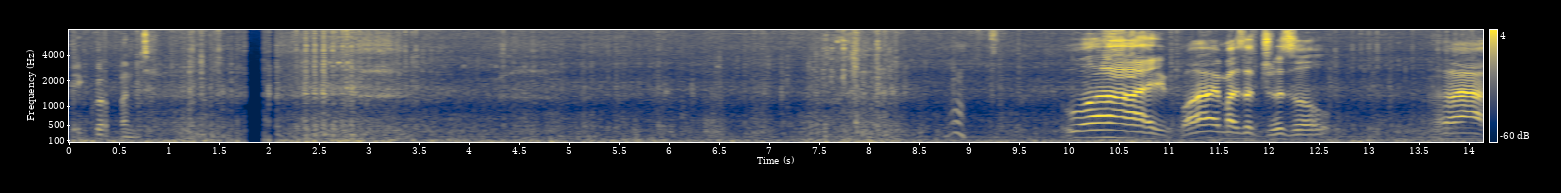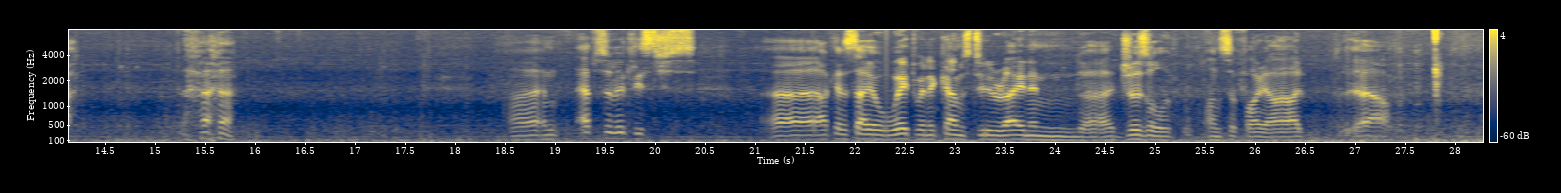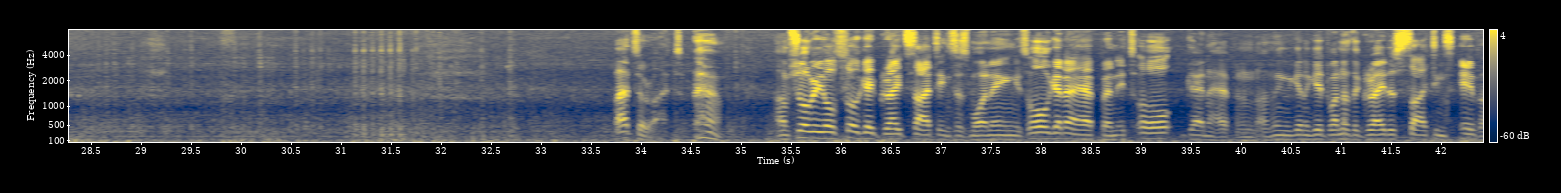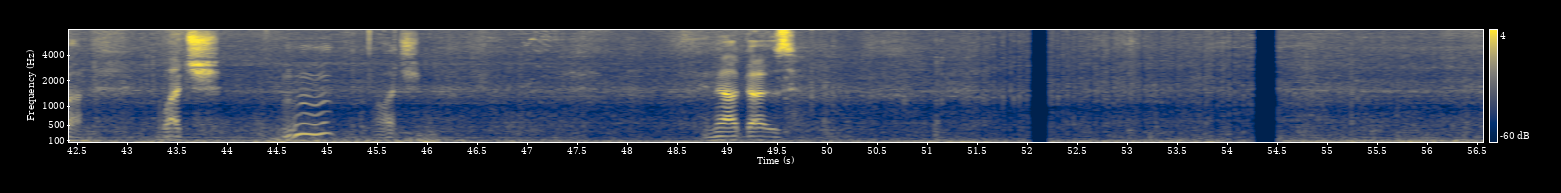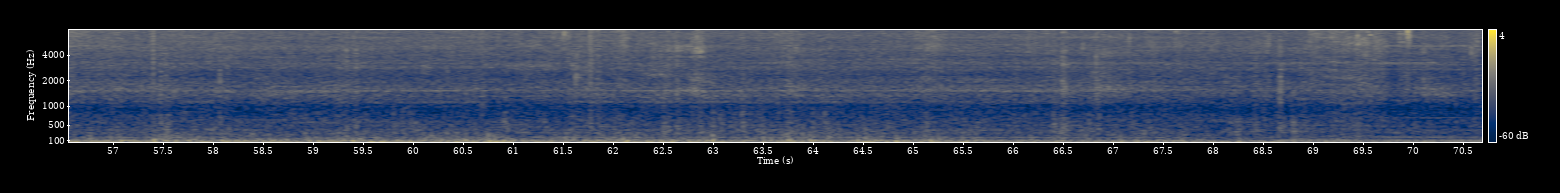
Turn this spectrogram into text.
Equipment. Why? Why must it drizzle? Ah. I'm absolutely, uh, I can say, wet when it comes to rain and uh, drizzle on safari. I, yeah. That's all right. I'm sure we'll still get great sightings this morning. It's all going to happen. It's all going to happen. I think we're going to get one of the greatest sightings ever. Watch. Mm, watch. And now it goes.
